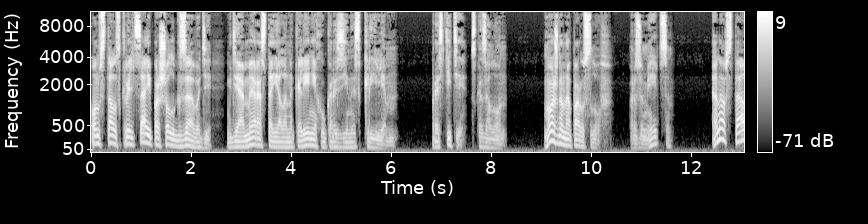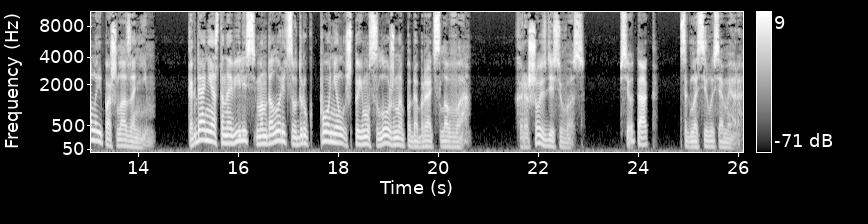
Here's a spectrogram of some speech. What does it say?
он встал с крыльца и пошел к заводе, где Амера стояла на коленях у корзины с крилем. «Простите», — сказал он, «Можно на пару слов?» «Разумеется». Она встала и пошла за ним. Когда они остановились, мандалорец вдруг понял, что ему сложно подобрать слова. «Хорошо здесь у вас». «Все так», — согласилась Амера.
